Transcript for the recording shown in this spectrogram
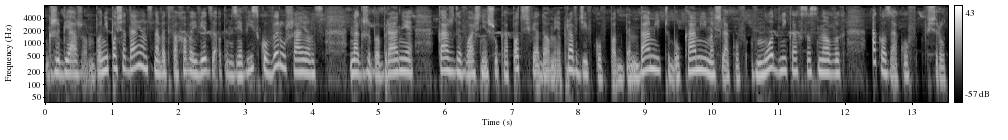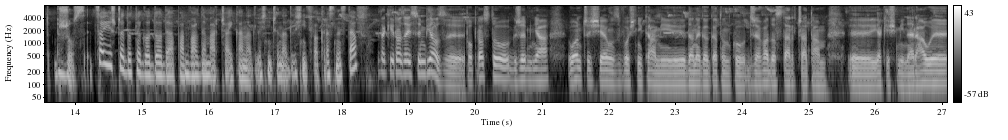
grzybiarzom, bo nie posiadając nawet fachowej wiedzy o tym zjawisku, wyruszając na grzybobranie, każdy właśnie szuka podświadomie prawdziwków pod dębami czy bukami, maślaków w młodnikach sosnowych, a kozaków wśród brzusy. Co jeszcze do tego doda pan Waldemar Czajka, nadleśniczy Nadleśnictwa Krasny Staw? Taki rodzaj symbiozy. Po prostu grzybnia łączy się z włośnikami danego gatunku drzewa, dostarcza tam y, jakieś minerały.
